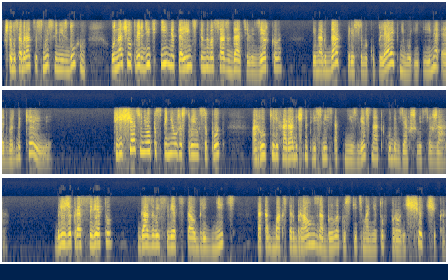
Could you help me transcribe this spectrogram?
Чтобы собраться с мыслями и с духом, он начал твердить имя таинственного создателя зеркала, иногда присовокупляя к нему и имя Эдварда Келли. Через час у него по спине уже струился пот, а руки лихорадочно тряслись от неизвестно откуда взявшегося жара. Ближе к рассвету газовый свет стал бледнеть, так как Бакстер Браун забыл опустить монету в прорезь счетчика.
